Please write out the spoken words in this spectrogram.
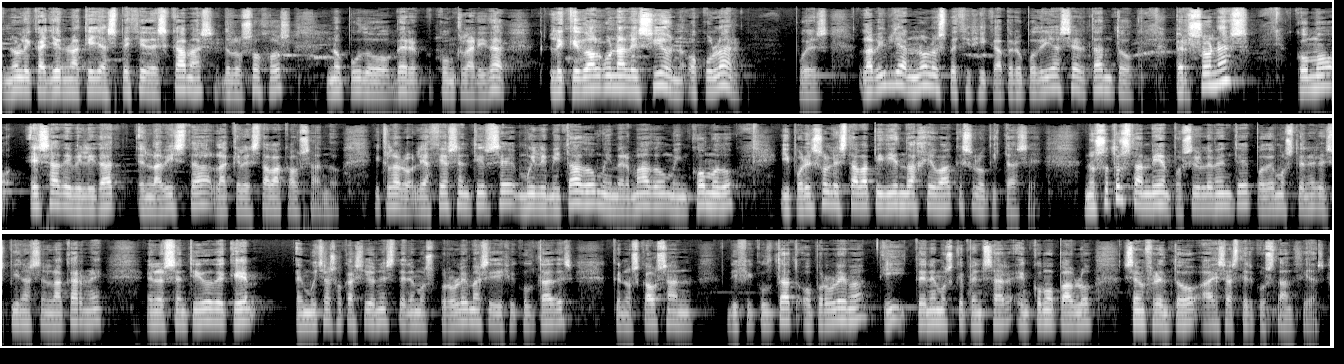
no le cayeron aquella especie de escamas de los ojos, no pudo ver con claridad. ¿Le quedó alguna lesión ocular? Pues la Biblia no lo especifica, pero podría ser tanto personas como esa debilidad en la vista la que le estaba causando. Y claro, le hacía sentirse muy limitado, muy mermado, muy incómodo, y por eso le estaba pidiendo a Jehová que se lo quitase. Nosotros también posiblemente podemos tener espinas en la carne en el sentido de que en muchas ocasiones tenemos problemas y dificultades que nos causan dificultad o problema y tenemos que pensar en cómo Pablo se enfrentó a esas circunstancias.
